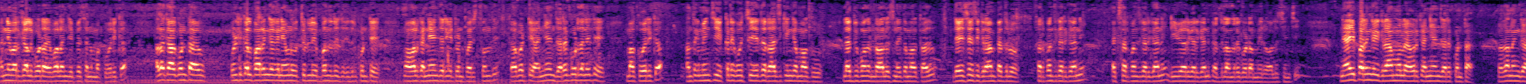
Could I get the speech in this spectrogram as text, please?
అన్ని వర్గాలు కూడా ఇవ్వాలని చెప్పేసి మా కోరిక. అలా కాకుండా పొలిటికల్ పరంగా కానీ ఏమైనా ఒత్తిడులు ఇబ్బందులు ఎదుర్కొంటే మా వాళ్ళకి అన్యాయం జరిగేటువంటి పరిస్థితి ఉంది. కాబట్టి అన్యాయం జరగకూడదు అనేది మా కోరిక. అంతకు మించి ఇక్కడికి వచ్చి ఏదో రాజకీయంగా మాకు లబ్ధి పొందడం ఆలోచన అయితే మాకు కాదు. దయచేసి గ్రామ పెద్దలు సర్పంచ్ గారు కానీ ఎక్స్ సర్పంచ్ గారు కానీ డివిఆర్ గారు కానీ పెద్దలందరూ కూడా మీరు ఆలోచించి న్యాయపరంగా ఈ గ్రామంలో ఎవరికి అన్యాయం జరగకుండా ప్రధానంగా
